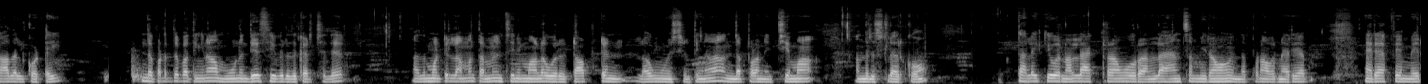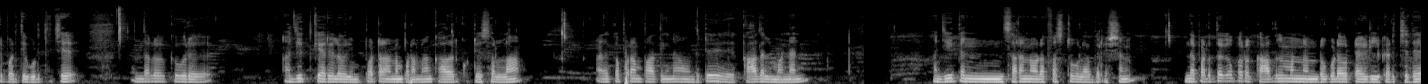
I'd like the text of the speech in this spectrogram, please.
காதல் கோட்டை. இந்த படத்தை பார்த்திங்கன்னா மூணு தேசிய விருது கிடச்சிது. அது மட்டும் இல்லாமல் தமிழ் சினிமாவில் ஒரு டாப் டென் லவ் மூவிஸ் எடுத்திங்கன்னா இந்த படம் நிச்சயமாக அந்த லிஸ்ட்டில் இருக்கும். தலைக்கு ஒரு நல்ல ஆக்டராகவும் ஒரு நல்ல ஹேண்ட்ஸம் ஹீரோவும் இந்த படம் அவர் நிறையா நிறையா ஃபேம் ஏற்படுத்தி கொடுத்துச்சு. அந்தளவுக்கு ஒரு அஜித் கேரியில் ஒரு இம்பார்ட்டண்டான படம்னா காதல் குட்டியே சொல்லலாம். அதுக்கப்புறம் பார்த்திங்கன்னா வந்துட்டு காதல் மன்னன் அஜித் அண்ட் சரணோட ஃபஸ்ட்டு கொலாபரேஷன் இந்த படத்துக்கு அப்புறம் காதல் மன்னன் கூட ஒரு டைட்டில் கிடச்சிது.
